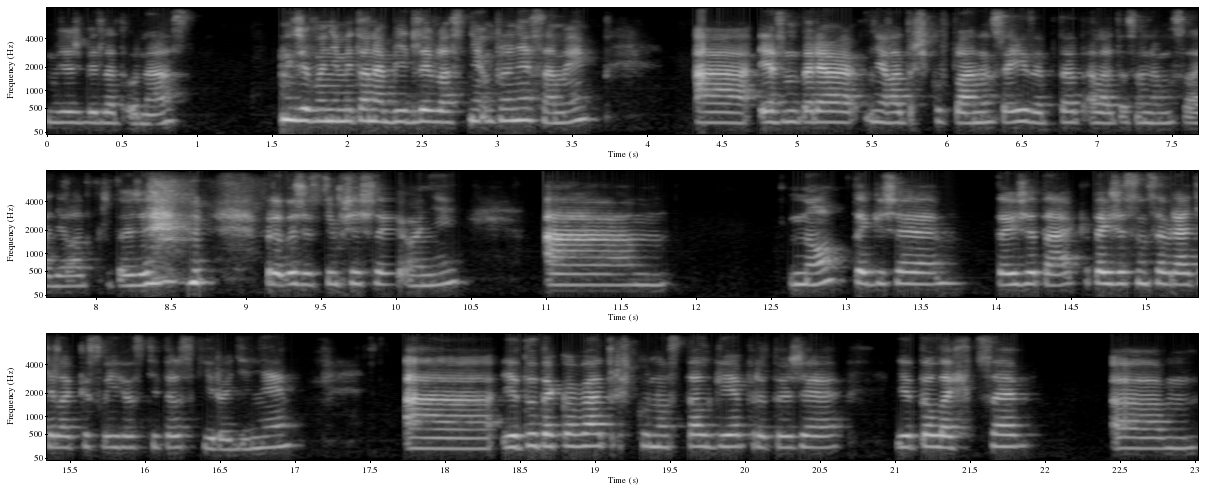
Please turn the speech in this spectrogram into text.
můžeš bydlet u nás. Takže oni mi to nabídli vlastně úplně sami a já jsem teda měla trošku v plánu se jich zeptat, ale to jsem nemusela dělat, protože, protože s tím přišli oni. A no, takže, takže tak. Takže jsem se vrátila ke své hostitelské rodině. A je to taková trošku nostalgie, protože je to lehce um,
